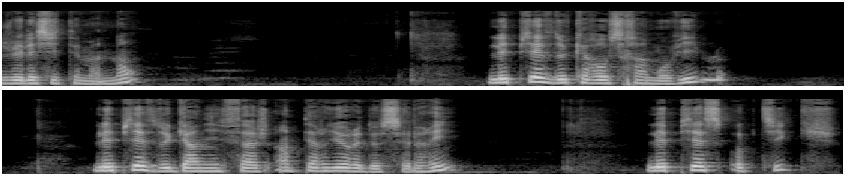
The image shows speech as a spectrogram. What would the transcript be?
je vais les citer maintenant. Les pièces de carrosserie amovible, les pièces de garnissage intérieur et de sellerie, les pièces optiques,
